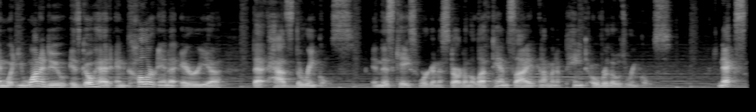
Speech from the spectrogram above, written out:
And what you want to do is go ahead and color in an area that has the wrinkles. In this case, we're going to start on the left-hand side and I'm going to paint over those wrinkles. Next,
